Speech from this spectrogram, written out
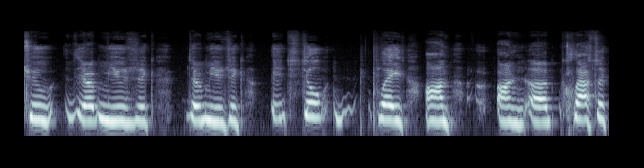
to their music. Their music it's still played on on uh, classic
